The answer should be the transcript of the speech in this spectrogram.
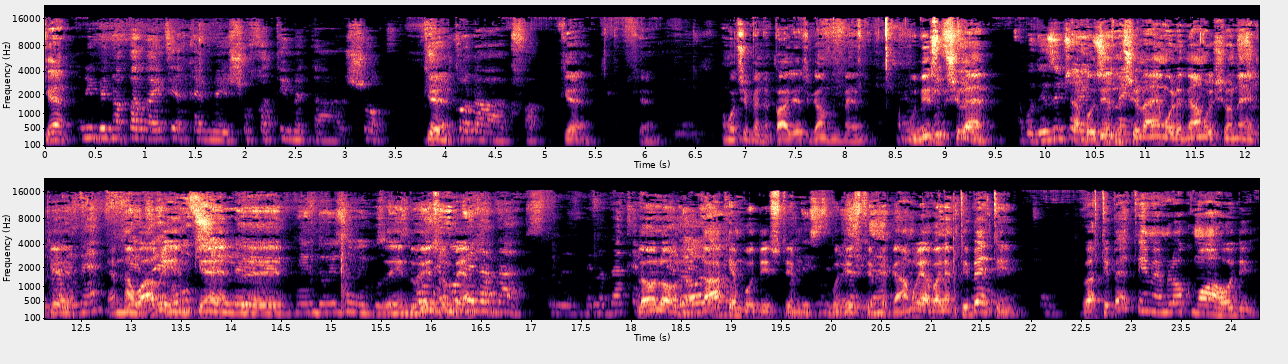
כן, אני בנפאל ראיתי איך הם אה, שוחטים את השור. כן. של כל הכפר. כן, כן. למרות שבנפאל יש גם, אה, הבודהיזם. שלהם, הבודהיזם שלהם הבודהיזם. שלהם הוא לגמרי שונה, כן. הם נווארים, כן. זה- אה, הינדואיזם עם זה. הינדואיזם לא, לא, לא, לדק. הם בודהיסטים, בודהיסטים. בודהיסטים. לגמרי, אבל הם טיבטים. כן. והטיבטים הם לא כמו ההודים,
